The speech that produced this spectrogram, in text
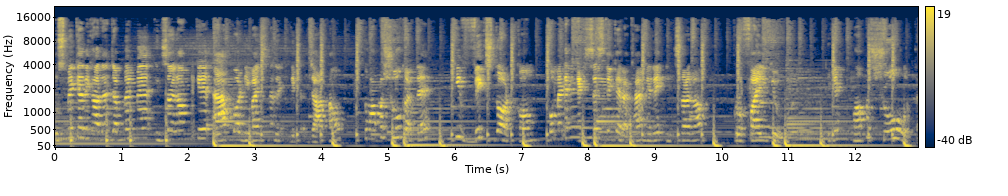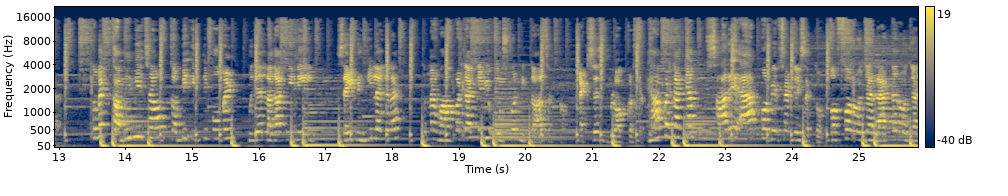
उसमें क्या दिखाता है? जब मैं मैं इंस्टाग्राम के ऐप और डिवाइस में जाता हूँ तो वहाँ पर शो करते हैं कि wix.com को मैंने एक्सेस लेके रखा है मेरे इंस्टाग्राम प्रोफ़ाइल के ऊपर, ठीक है? वहाँ पर शो होता है। तो मैं कभी भी चाहूँ कभी इतनी मोमेंट मुझे लगा कि नहीं, सही नहीं लग रहा है तो मैं वहाँ पर जाके भी उसको निकाल सकता हूँ एक्सेस ब्लॉक कर सकता यहाँ पर जाके आप सारे ऐप और वेबसाइट देख सकते हो बफर हो जाए लेटर हो जाए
